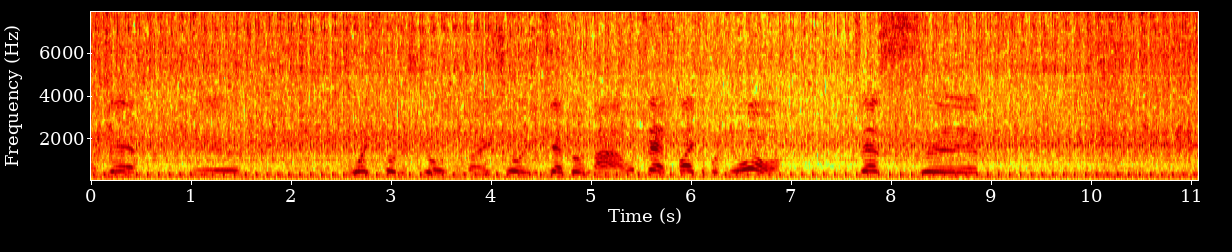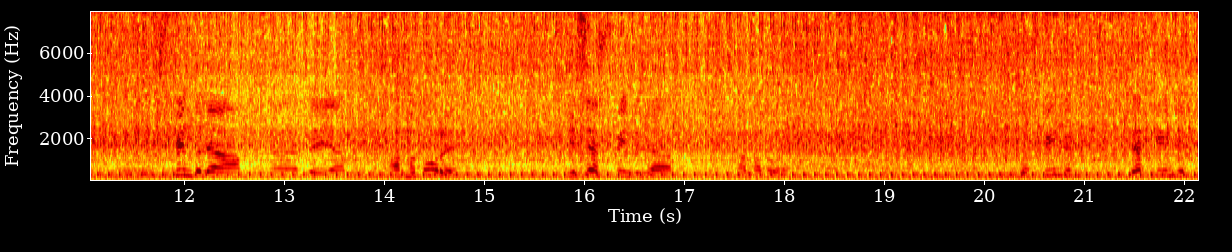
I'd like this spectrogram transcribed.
А це е, ось теж з цього, не знаю, що. І це теж. А, оце з пальця пошнівого. Це з е, шпинделя е, е, арматури. І це з шпинделя арматури. Це шпиндель, це шпиндель,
